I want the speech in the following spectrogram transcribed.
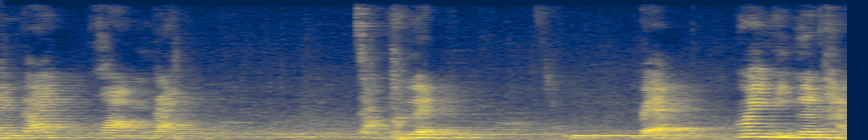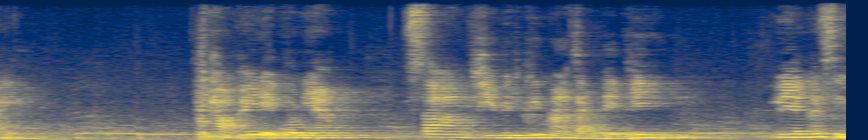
พิมได้ความรัก จากเพื่อน แบบไม่มีเงื่อนไขที่ทำให้เด็กคนนี้สร้างชีวิตขึ้นมาจากเด็กที่ เรียนหนังสือ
